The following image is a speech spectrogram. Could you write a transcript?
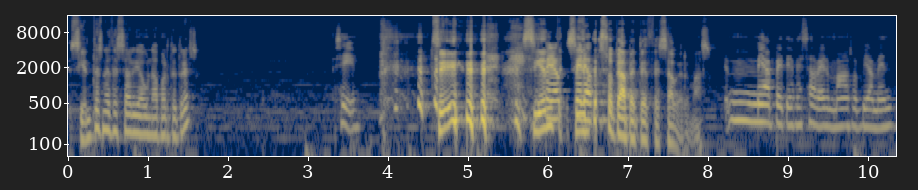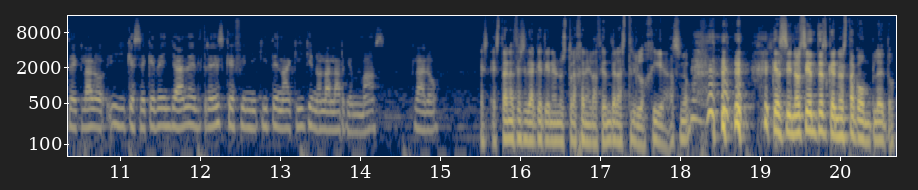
¿Sientes necesaria una parte 3? Sí. ¿Sí? ¿Sientes o te apetece saber más? Me apetece saber más, obviamente, claro. Y que se queden ya en el 3, que finiquiten aquí, que no la alarguen más, claro. Esta necesidad que tiene nuestra generación de las trilogías, ¿no? que si no sientes que no está completo.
